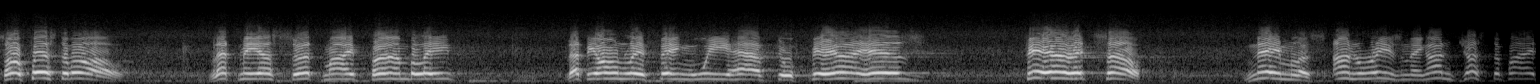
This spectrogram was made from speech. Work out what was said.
So, first of all, let me assert my firm belief that the only thing we have to fear is fear itself. Nameless, unreasoning, unjustified.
